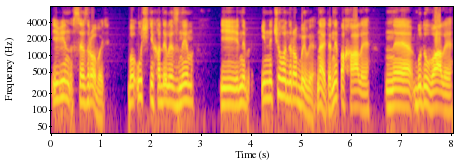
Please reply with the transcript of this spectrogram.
і Він все зробить. Бо учні ходили з ним і, не, і нічого не робили. Знаєте, не пахали, не будували,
